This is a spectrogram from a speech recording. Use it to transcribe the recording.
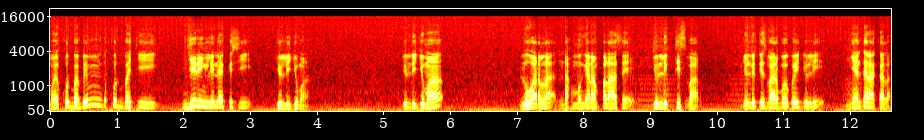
mooy xutba bi mu xutba ci njëriñ li nekk ci julli juma julli juma lu war la ndax mu ngi remplacer julli tisbaar julli tisbaar boo koy julli ñeenti rakka la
